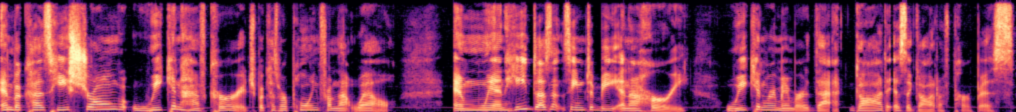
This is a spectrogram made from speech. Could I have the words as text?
And because he's strong, we can have courage because we're pulling from that well. And when he doesn't seem to be in a hurry, we can remember that God is a God of purpose.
